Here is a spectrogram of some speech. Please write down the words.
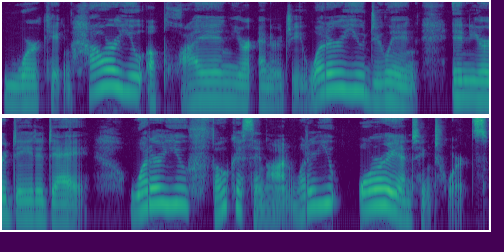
working? How are you applying your energy? What are you doing in your day to day? What are you focusing on? What are you orienting towards.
